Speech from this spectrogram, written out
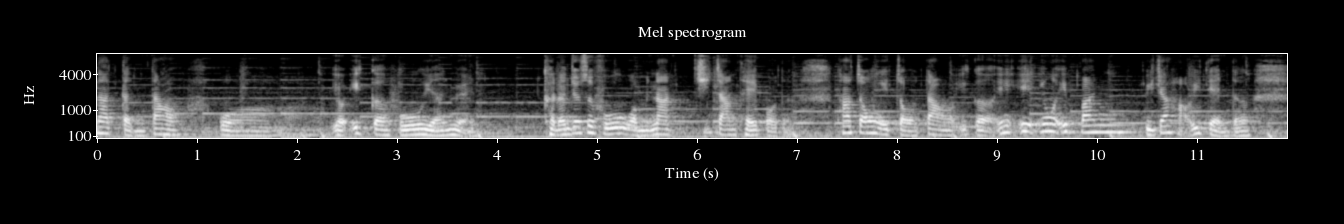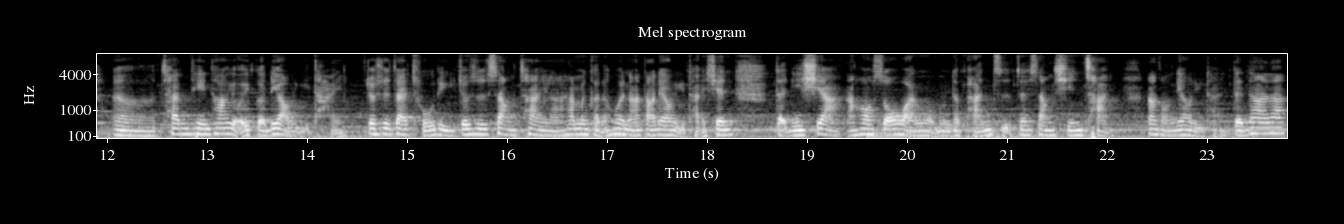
那等到我有一个服务人员，可能就是服务我们那几张 table 的，他终于走到一个，因因因为一般比较好一点的，呃，餐厅它有一个料理台。就是在处理，就是上菜啊，他们可能会拿到料理台，先等一下，然后收完我们的盘子，再上新菜那种料理台。等他他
